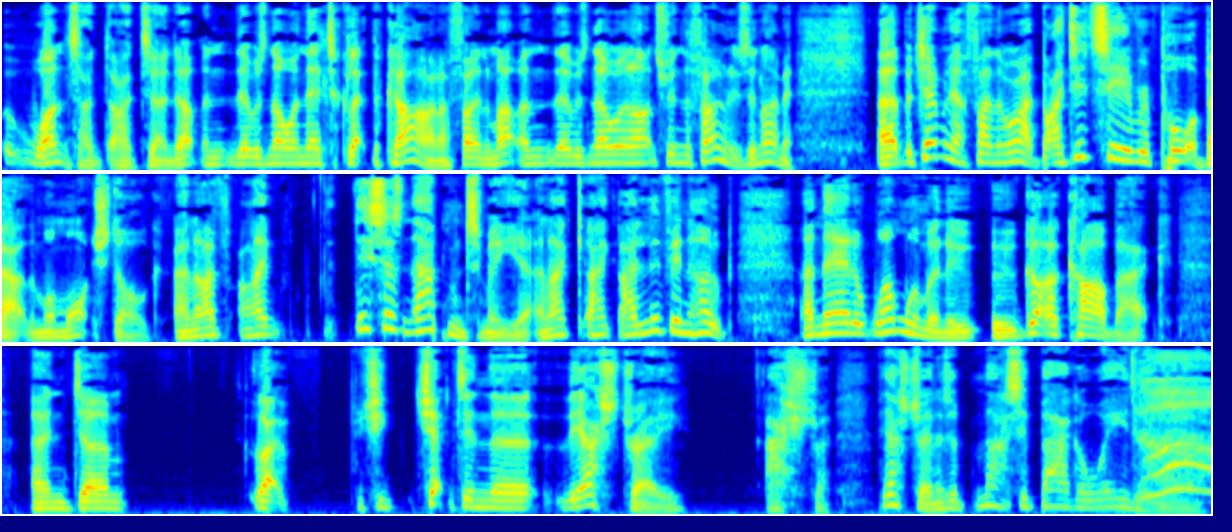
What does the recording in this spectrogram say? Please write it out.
once I, I turned up and there was no one there to collect the car, and I phoned them up and there was no one answering the phone. It's a nightmare. Uh, but generally, I find them all right. But I did see a report about them on Watchdog, and I've I this hasn't happened to me yet, and I I, I live in hope. And they had one woman who who got her car back, and um, like she checked in the the ashtray, ashtray, the ashtray, and there's a massive bag of weed in there.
